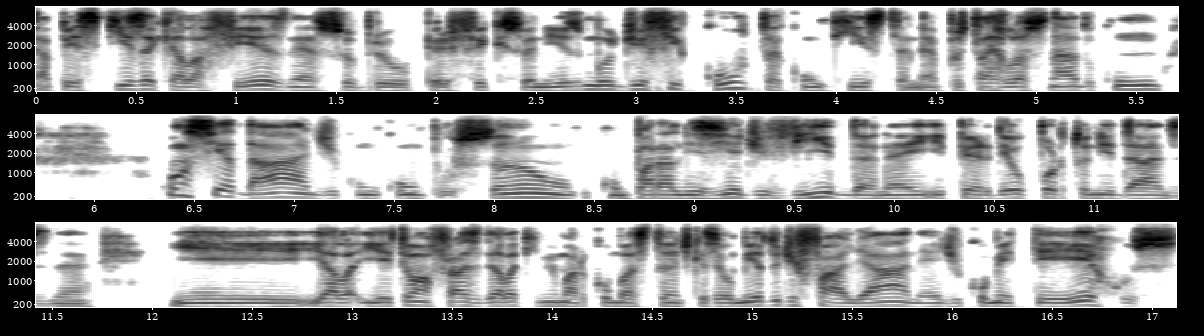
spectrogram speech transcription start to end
a pesquisa que ela fez, né, sobre o perfeccionismo dificulta a conquista, né, por estar relacionado com com ansiedade, com compulsão, com paralisia de vida, né, e perder oportunidades, né. E, e, ela, e tem uma frase dela que me marcou bastante, quer dizer, o medo de falhar, né, de cometer erros,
